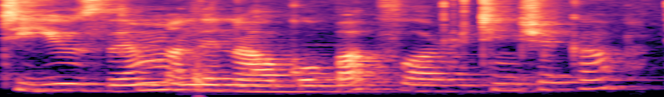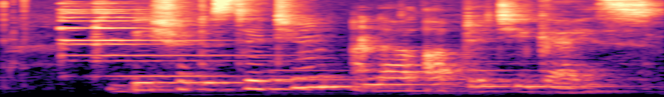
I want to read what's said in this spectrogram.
to use them and then I'll go back for a routine checkup. Be sure to stay tuned and I'll update you guys.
